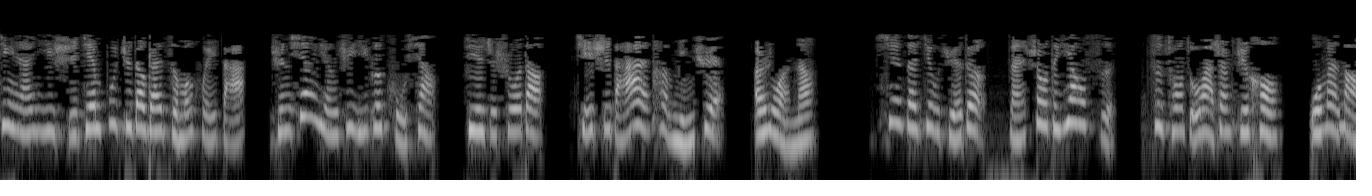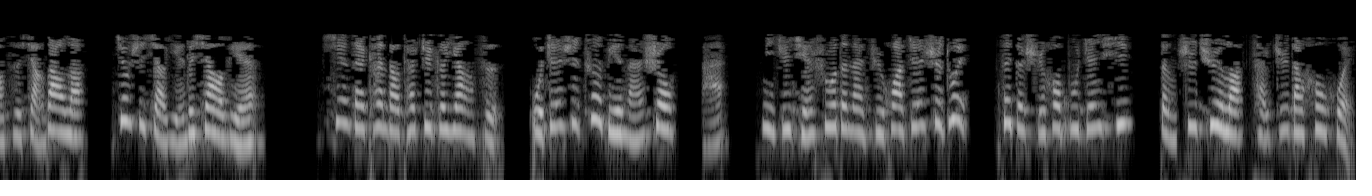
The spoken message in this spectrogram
竟然一时间不知道该怎么回答。君向阳却一个苦笑，接着说道：“其实答案很明确，而我呢？”现在就觉得难受的要死。自从昨晚上之后，我满脑子想到了就是小妍的笑脸。现在看到他这个样子，我真是特别难受。哎，你之前说的那句话真是对，在的时候不珍惜，等失去了才知道后悔。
